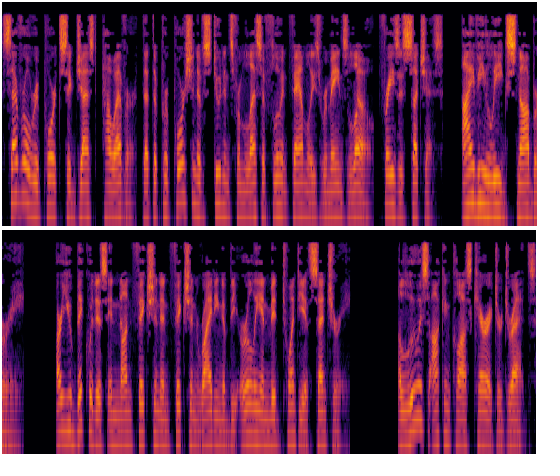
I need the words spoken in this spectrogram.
Several reports suggest, however, that the proportion of students from less affluent families remains low. Phrases such as Ivy League snobbery are ubiquitous in nonfiction and fiction writing of the early and mid-20th century. A Louis Auchincloss character dreads,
